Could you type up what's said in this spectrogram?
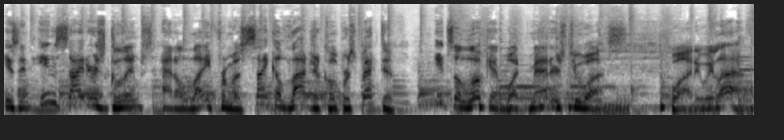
is an insider's glimpse at a life from a psychological perspective. It's a look at what matters to us. Why do we laugh?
